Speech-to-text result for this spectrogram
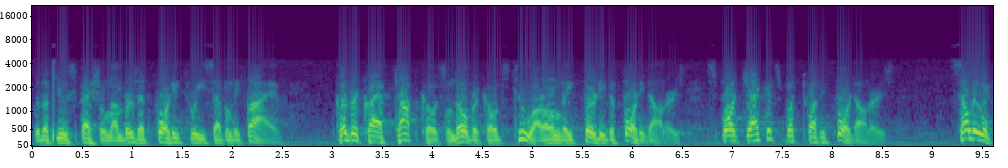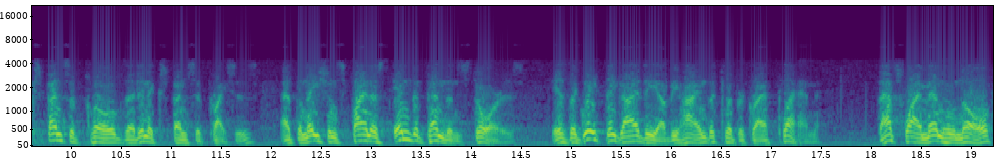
with a few special numbers at $43.75. Clippercraft top coats and overcoats, too, are only 30 to $40. Sport jackets, but $24. Selling expensive clothes at inexpensive prices at the nation's finest independent stores is the great big idea behind the Clippercraft plan. That's why men who know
